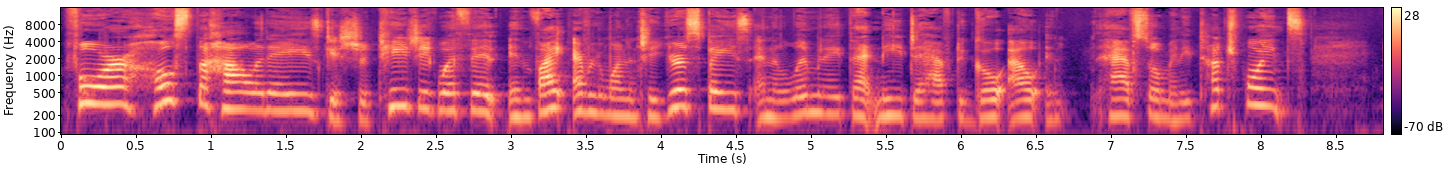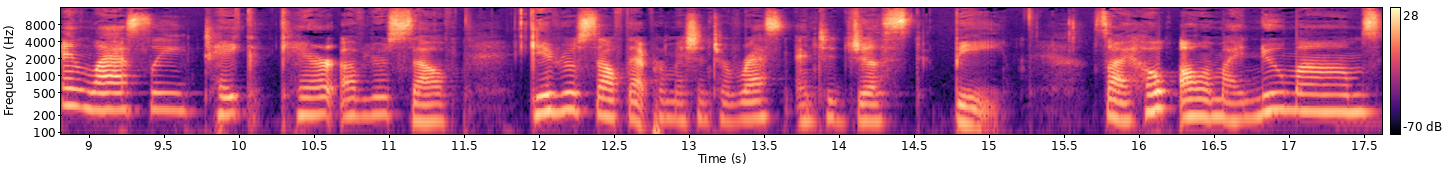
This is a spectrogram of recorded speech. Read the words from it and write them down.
Four, host the holidays, get strategic with it, invite everyone into your space, and eliminate that need to have to go out and have so many touch points. And lastly, take care of yourself. Give yourself that permission to rest and to just be. So I hope all of my new moms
